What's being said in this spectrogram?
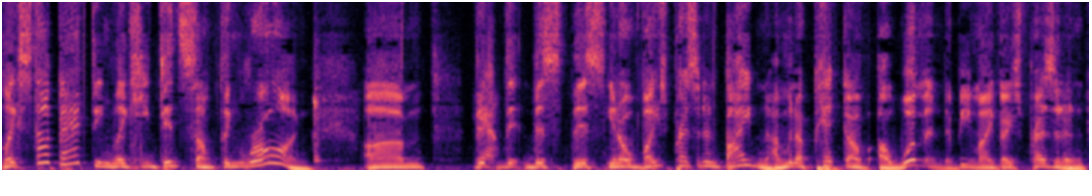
Like, stop acting like he did something wrong. Um, th- Yeah. th- this this you know, Vice President Biden. I'm going to pick a, a woman to be my vice president.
